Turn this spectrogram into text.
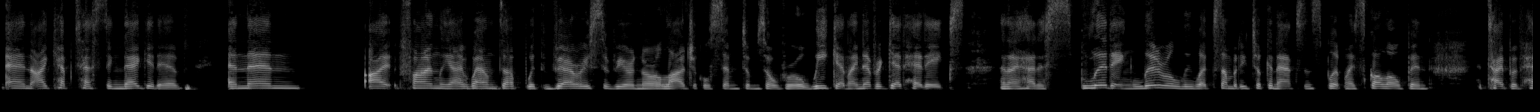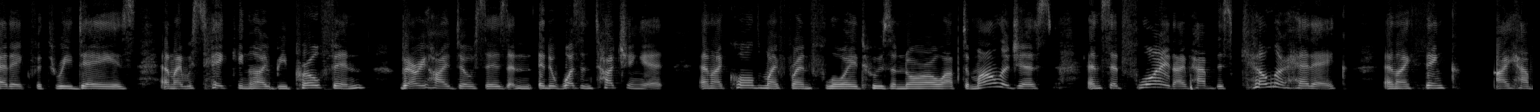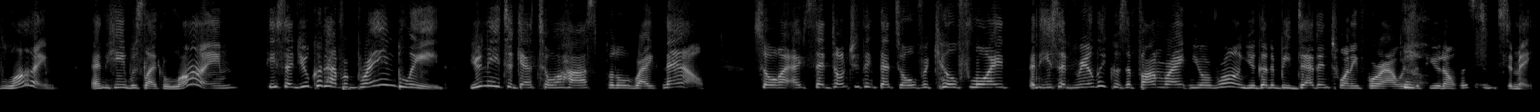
and I kept testing negative. And then I finally I wound up with very severe neurological symptoms over a weekend. I never get headaches and I had a splitting, literally like somebody took an axe and split my skull open type of headache for three days. And I was taking ibuprofen, very high doses and, and it wasn't touching it. And I called my friend Floyd, who's a neuro-ophthalmologist and said, Floyd, I have had this killer headache and I think I have Lyme. And he was like, Lyme? He said, you could have a brain bleed. You need to get to a hospital right now. So I, said, don't you think that's overkill, Floyd? And he said, really? Because if I'm right and you're wrong, you're going to be dead in 24 hours if you don't listen to me.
